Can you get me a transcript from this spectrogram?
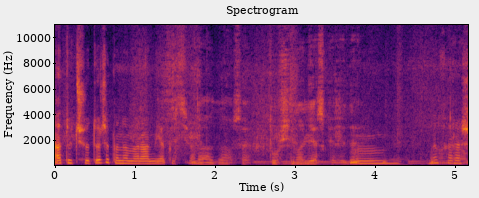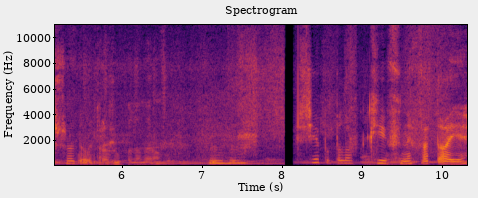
А тут що, теж по номерам якось? Так, так, все. Товщина леска ж іде. М, Ну, хорошо, добре. Метражу по номерам. Угу. Ще поплавків не вистачає.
